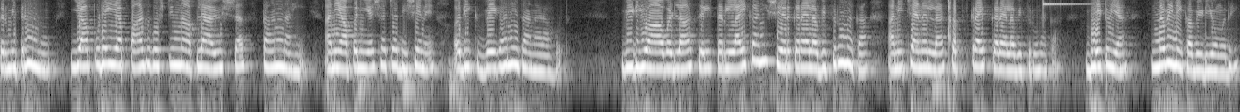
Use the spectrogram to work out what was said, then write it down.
तर मित्रांनो यापुढे या पाच गोष्टींना आपल्या आयुष्यात स्थान नाही. आणि आपण यशाच्या दिशेने अधिक वेगाने जाणार आहोत. व्हिडिओ आवडला असेल तर लाईक आणि शेअर करायला विसरू नका आणि चॅनलला सबस्क्राईब करायला विसरू नका. भेटूया नवीन एका व्हिडिओमध्ये.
